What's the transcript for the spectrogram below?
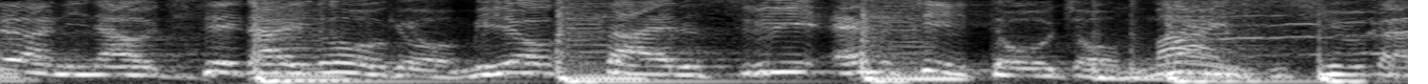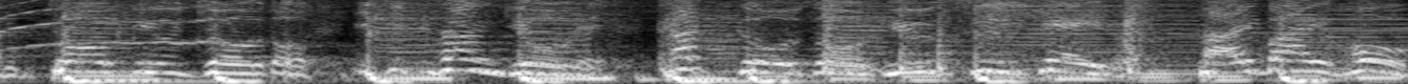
俺らになう次世代農業魅力伝える 3MC 道場毎日収穫等級上。等一次産業で勝つ創造流通経路栽培方法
